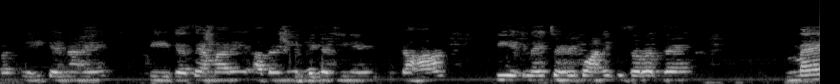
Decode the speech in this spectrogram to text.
बस यही कहना है कि जैसे हमारे आदरणीय भैया जी ने कहा कि एक नए चेहरे को आने की ज़रूरत है मैं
